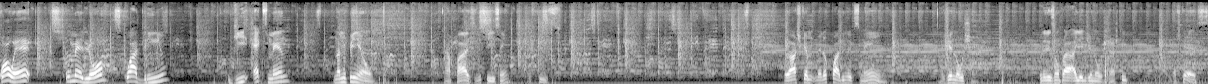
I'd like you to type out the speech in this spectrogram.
Qual é o melhor quadrinho de X-Men, na minha opinião? Rapaz, difícil, hein? Difícil. Eu acho que é o melhor quadrinho do X-Men Genosha. Quando eles vão pra ilha de Genosha. Acho que. Acho que é esse.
